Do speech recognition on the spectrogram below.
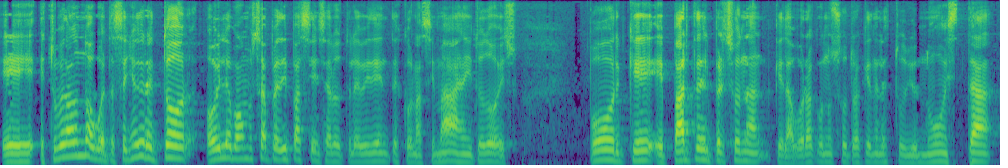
eh, estuve dando una vuelta. Señor director, hoy le vamos a pedir paciencia a los televidentes con las imágenes y todo eso, porque eh, parte del personal que labora con nosotros aquí en el estudio no está,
